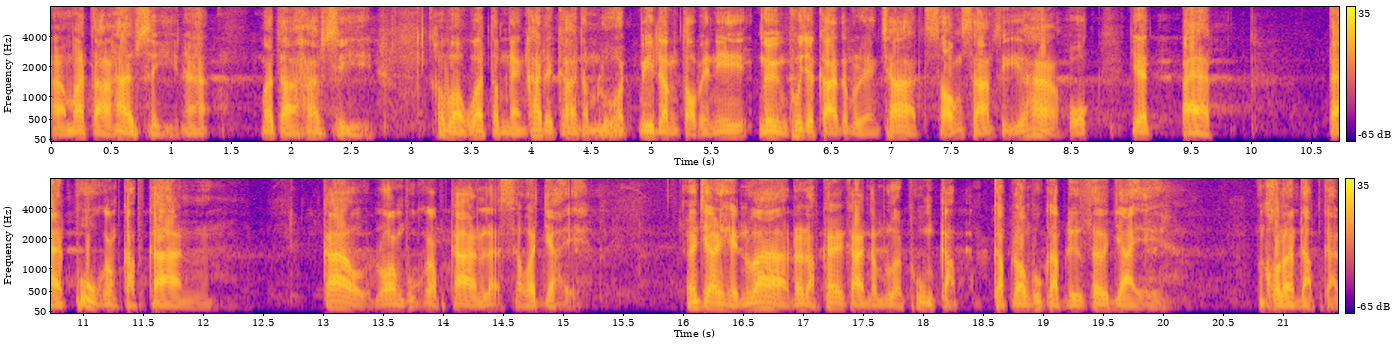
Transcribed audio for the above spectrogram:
อ่ามาตรา54 นะฮะมาตรา54เขาบอกว่าตำแหน่งข้าราชการตำรวจ มีดังต่อไปนี้ 1. ผู้จัดการตำรวจแห่งชาติ 2 3 4 5 6 7 8 8 ผู้กำกับการ 9 รองผู้กำกับการและสารวัตรใหญ่เราจะเห็นว่าระดับข้าราชการตำรวจผู้กำกับกับรองผู้กำกับหรือสารวัตรใหญ่มันคนระดับกัน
